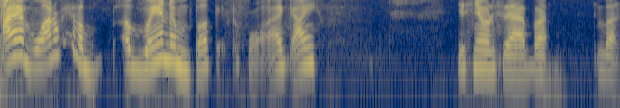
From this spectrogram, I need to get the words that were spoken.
I have. Why do I have a, a random bucket for? I, I just noticed that, but but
